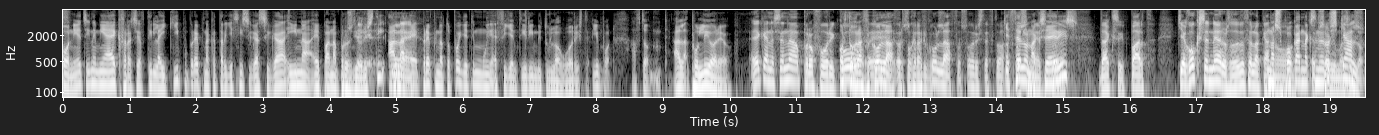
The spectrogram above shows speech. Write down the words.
δολοφόνη. Έτσι. Είναι μια έκφραση αυτή λαϊκή που πρέπει να καταργηθεί σιγά σιγά ή να επαναπροσδιοριστεί. αλλά ναι. ε, πρέπει να το πω γιατί μου έφυγε τη ρήμη του λόγου. Ορίστε. Λοιπόν, αυτό. Αλλά πολύ ωραίο. Έκανες ένα προφορικό. Ορθογραφικό λάθος, Ορθογραφικό ακριβώς. λάθος. Ορίστε αυτό. Και αυτό θέλω να συνέβη τώρα. ξέρεις- Εντάξει, πάρτ. Και εγώ ξενέρωσα, δεν θέλω να κάνω. Να σου πω κάτι να ξενερώσεις επεισόδιο κι μαζί άλλο. σου.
